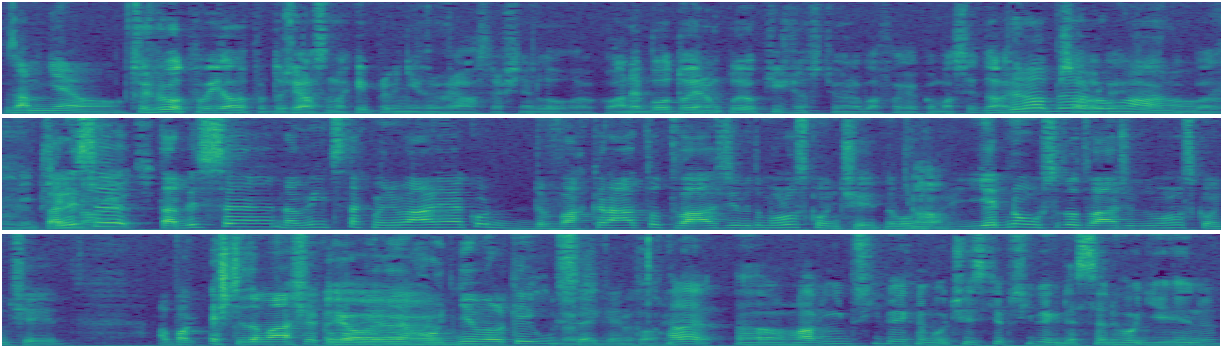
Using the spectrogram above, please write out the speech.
Za mě, jo. Což by odpovídalo, protože já jsem taky první hru hrál strašně dlouho. Jako. A nebylo to jenom kvůli obtížnosti, nebo fakt jako masita. Byla, byla dlouhá, no. Tady se, tady se navíc tak minimálně jako dvakrát to tváří, že by to mohlo skončit, nebo Aha. jednou se to tváří, že by to mohlo skončit a pak ještě to máš jako jo, jo, jo. hodně velký úsek. Jako. Hele, uh, hlavní příběh, nebo čistě příběh 10 hodin,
